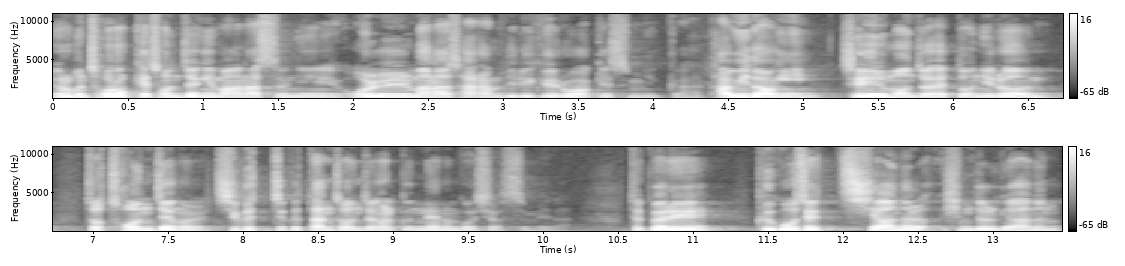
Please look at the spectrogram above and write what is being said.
여러분 저렇게 전쟁이 많았으니 얼마나 사람들이 괴로웠겠습니까? 다윗 왕이 제일 먼저 했던 일은 저 전쟁을 지긋지긋한 전쟁을 끝내는 것이었습니다. 특별히 그곳에 치안을 힘들게 하는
